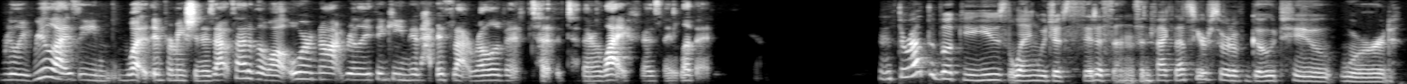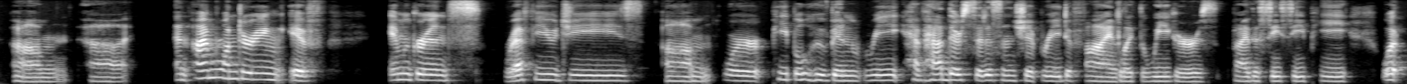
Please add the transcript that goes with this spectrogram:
really realizing what information is outside of the wall or not really thinking it is that relevant to, to their life as they live it and throughout the book you use the language of citizens in fact that's your sort of go-to word um, uh, and i'm wondering if immigrants refugees um, or people who've been re have had their citizenship redefined, like the Uyghurs by the CCP. What,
